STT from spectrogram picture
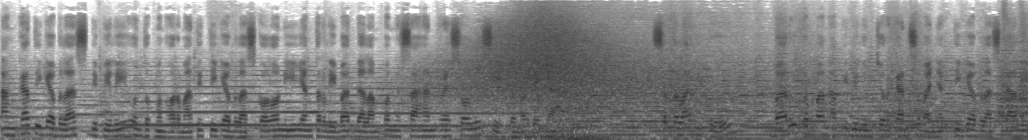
Angka 13 dipilih untuk menghormati 13 koloni yang terlibat dalam pengesahan resolusi kemerdekaan. Setelah itu, baru kembang api diluncurkan sebanyak 13 kali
